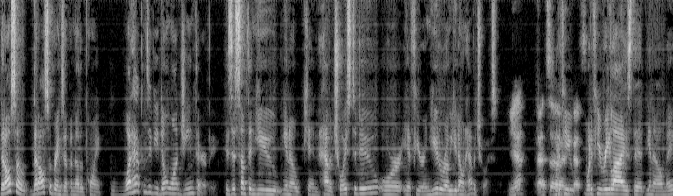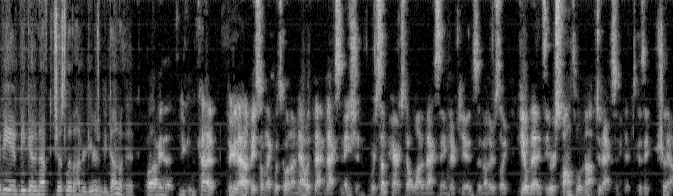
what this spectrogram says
That also that also brings up another point. What happens if you don't want gene therapy? Is this something you you know can have a choice to do, or if you're in utero, you don't have a choice? Yeah, that's uh, What if you that's what if you realize that you know maybe it'd be good enough to just live hundred years and be done with it? Well, I mean, uh, you can kind of figure that out based on like what's going on now with that vaccination, where some parents don't want to vaccinate their kids, and others like feel that it's irresponsible not to vaccinate their kids because they Sure. you know,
